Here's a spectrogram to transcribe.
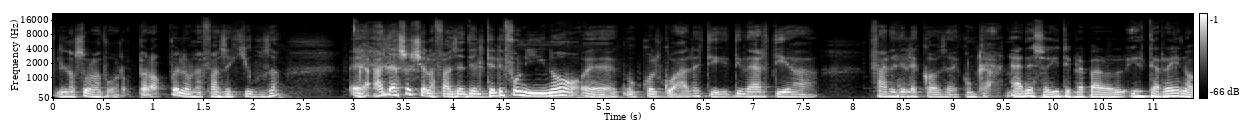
il nostro lavoro, però quella è una fase chiusa. Eh, adesso c'è la fase del telefonino eh, col quale ti diverti a fare delle cose con Eh, calma. Adesso io ti preparo il terreno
